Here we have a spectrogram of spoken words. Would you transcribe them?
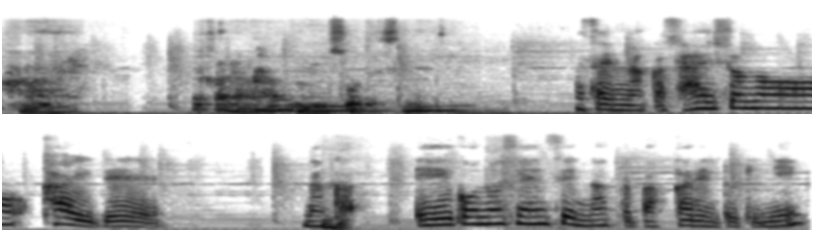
はい。だから、うんうん、そうですね。まさになんか最初の回でなんか英語の先生になったばっかりの時に、はい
